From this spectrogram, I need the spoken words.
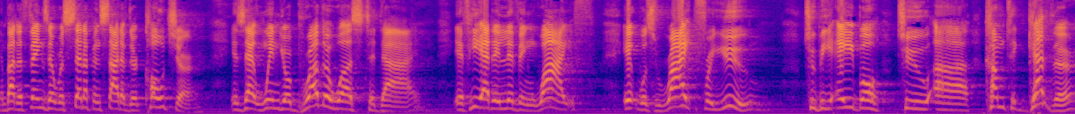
and by the things that were set up inside of their culture, is that when your brother was to die, if he had a living wife, it was right for you to be able to uh, come together.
